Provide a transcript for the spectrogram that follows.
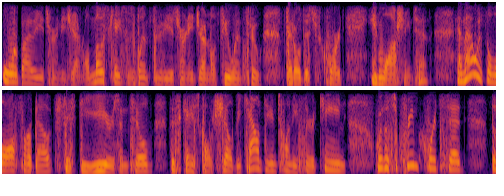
or by the attorney general. Most cases went through the attorney general. A few went through federal district court in Washington, and that was the law for about 50 years until this case called Shelby County in 2013, where the Supreme Court said the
